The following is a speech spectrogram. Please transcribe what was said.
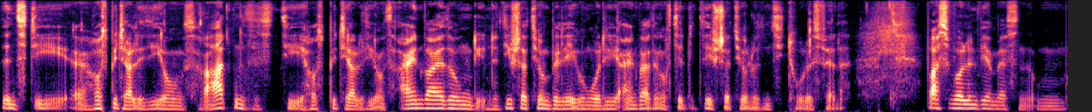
Sind es die äh, Hospitalisierungsraten? Sind es die Hospitalisierungseinweisungen, die Intensivstationbelegung oder die Einweisung auf die Intensivstation oder sind es die Todesfälle? Was wollen wir messen, um,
